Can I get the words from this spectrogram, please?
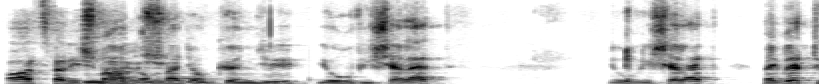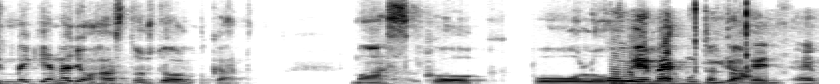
Arcfelismerős. Imádom, nagyon könnyű, jó viselet. Jó viselet. Meg vettünk meg ilyen nagyon hasznos dolgokat. Maszkok, póló, Ú, én megmutatok irány, egy,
